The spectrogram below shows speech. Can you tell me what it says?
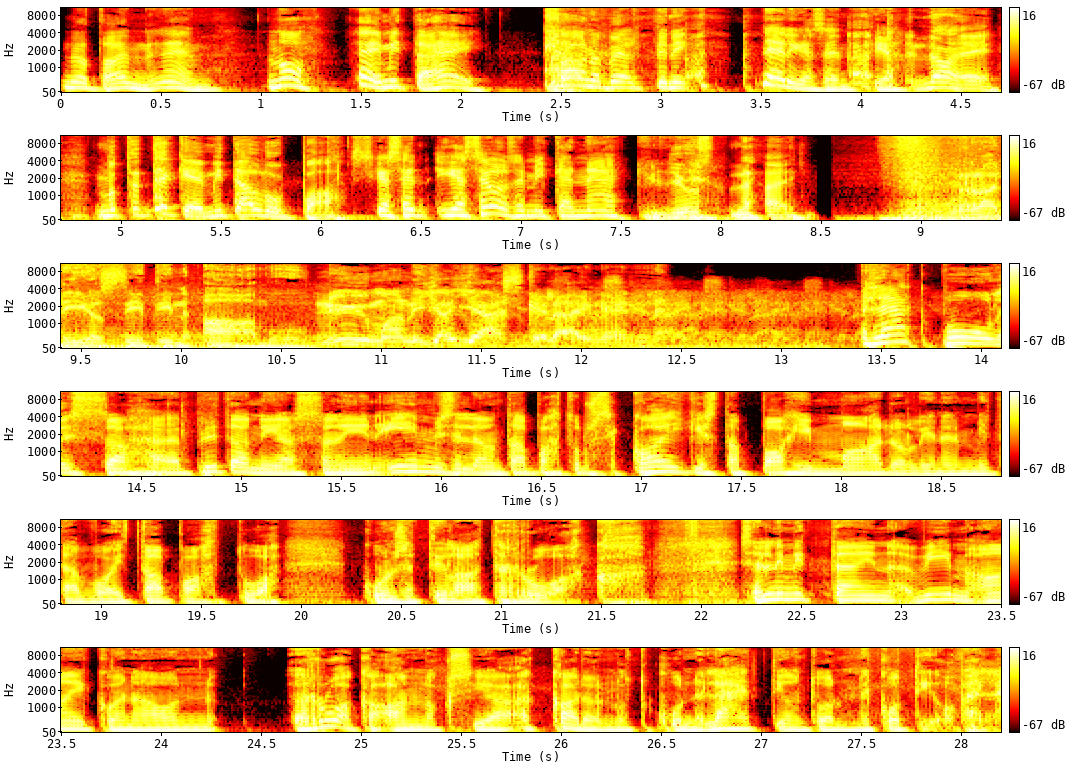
No, tai, ne, no ei mitään, hei. Saunabeltti, niin neljä senttiä. No hei, mutta tekee mitä lupaa. Ja, sen, ja se on se, mikä näkyy. Just näin. Radio Cityn aamu. Nyman ja Jäskeläinen. Blackpoolissa, äh, Britanniassa, niin ihmisille on tapahtunut se kaikista pahin mahdollinen, mitä voi tapahtua, kun sä tilaat ruokaa. Siellä nimittäin viime aikoina on ruoka-annoksia kadonnut, kun lähetti on tuonut ne kotiovelle.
